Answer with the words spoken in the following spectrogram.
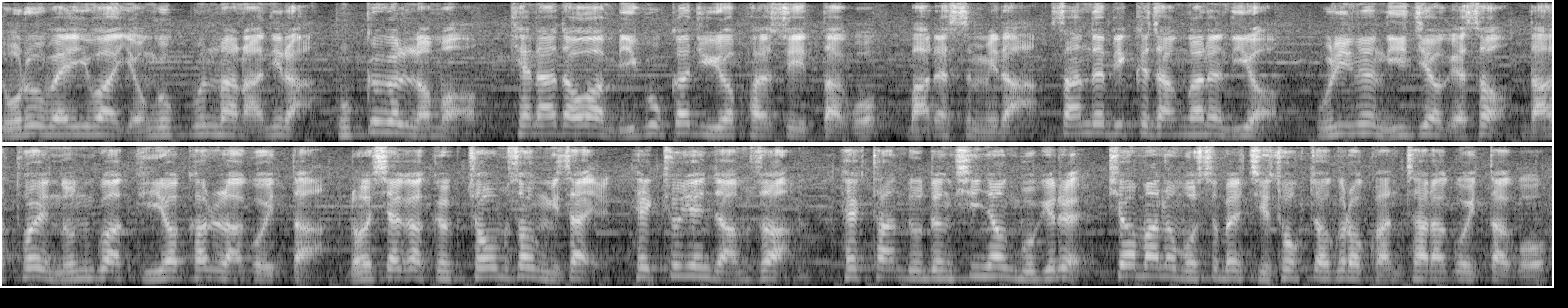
노르웨이와 영국뿐만 아니라 북극을 넘어 캐나다와 미국까지 위협할 수 있다고 말했습니다. 산드비크 장관은 이어 우리는 이 지역에서 나토의 눈과 귀 역할을 하고 있다. 러시아가 극초음속 미사일, 핵추진 잠수함, 핵탄두 등 신형 무기를 시험하는 모습을 지속적으로 관찰하고 있다고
